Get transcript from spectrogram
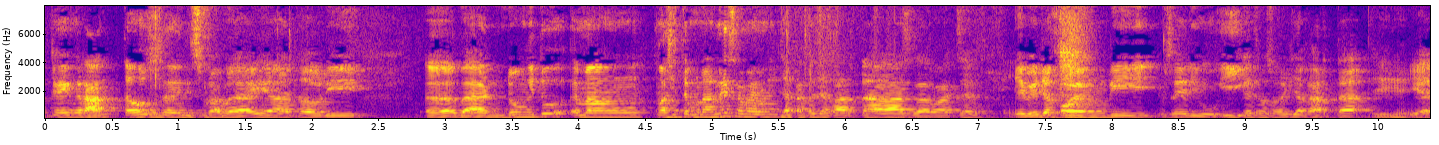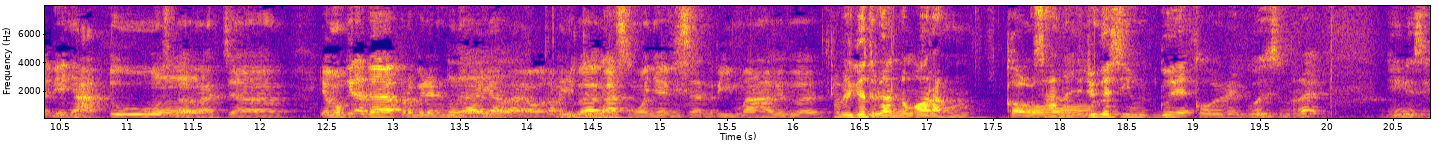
kayak ngerantau misalnya di Surabaya atau di eh, Bandung itu emang masih temenannya sama yang Jakarta-Jakarta segala macam. Ya beda kalau yang di misalnya di UI kan sama-sama di Jakarta, Iya. ya dia nyatu segala macam. Ya mungkin ada perbedaan budaya lah, orang Iya, juga nggak semuanya bisa nerima gitu kan. Tapi juga tergantung orang Kalau- sananya juga sih menurut gue ya. kalau dari gue sih sebenarnya gini sih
